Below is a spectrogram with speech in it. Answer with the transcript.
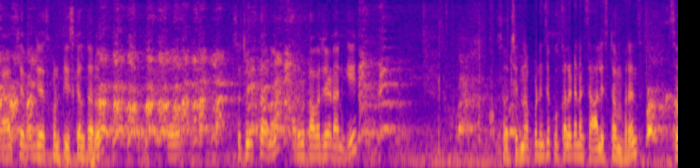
బ్యాట్స్ ఇవన్నీ చేసుకొని తీసుకెళ్తారు. సో సో చూస్తాను. అది కూడా కవర్ చేయడానికి. సో చిన్నప్పటి నుంచే కుక్కలు అంటే నాకు చాలా ఇష్టం ఫ్రెండ్స్ సో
